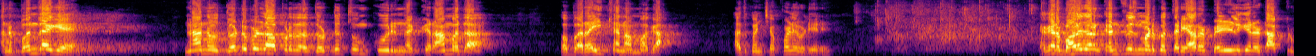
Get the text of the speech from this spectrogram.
ನಾನು ಬಂದಾಗೆ ನಾನು ದೊಡ್ಡಬಳ್ಳಾಪುರದ ದೊಡ್ಡ ತುಮಕೂರಿನ ಗ್ರಾಮದ ಒಬ್ಬ ರೈತನ ಮಗ. ಅದಕ್ಕೊಂದು ಚಪ್ಪಾಳೆ ಹೊಡೀರಿ ಯಾಕಂದ್ರೆ ಭಾಳ ಜನ ಕನ್ಫ್ಯೂಸ್ ಮಾಡ್ಕೋತಾರೆ, ಯಾರೋ ಬೆಳ್ಳಗಿರೋ ಡಾಕ್ಟರ್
